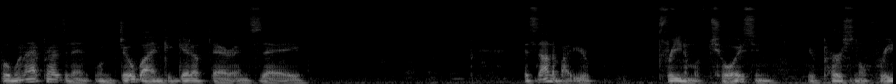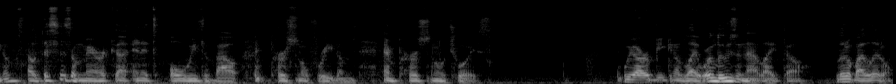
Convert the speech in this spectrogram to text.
But when that president, when Joe Biden could get up there and say, it's not about your freedom of choice and your personal freedoms. Now, this is America and it's always about personal freedoms and personal choice. We are a beacon of light. We're losing that light though, little by little.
